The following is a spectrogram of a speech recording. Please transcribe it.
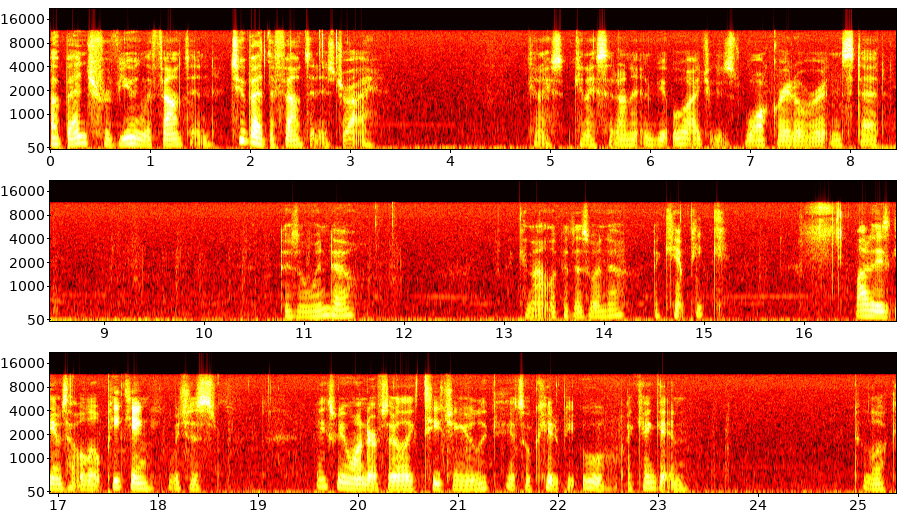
A bench for viewing the fountain. Too bad the fountain is dry. Can I, can I sit on it and view? Oh, I should just walk right over it instead. There's a window. I cannot look at this window. I can't peek. A lot of these games have a little peeking, which is makes me wonder if they're like teaching you like it's okay to peek. Ooh, I can't get in to look.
